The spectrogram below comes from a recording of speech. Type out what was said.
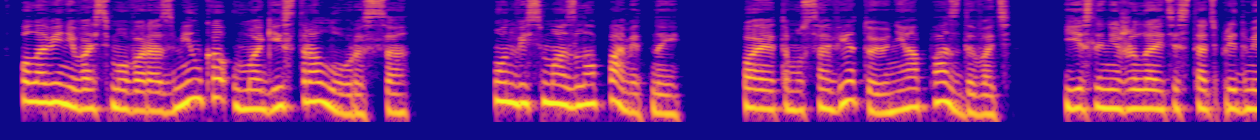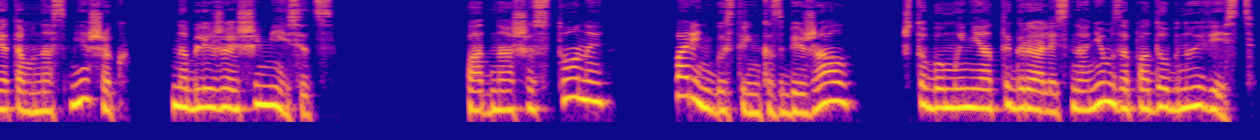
в половине восьмого разминка у магистра Лореса. Он весьма злопамятный, поэтому советую не опаздывать, если не желаете стать предметом насмешек на ближайший месяц. Под наши стоны парень быстренько сбежал, чтобы мы не отыгрались на нем за подобную весть.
